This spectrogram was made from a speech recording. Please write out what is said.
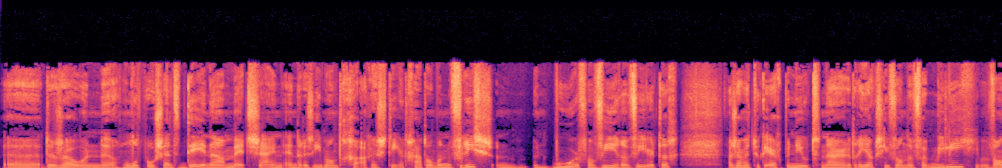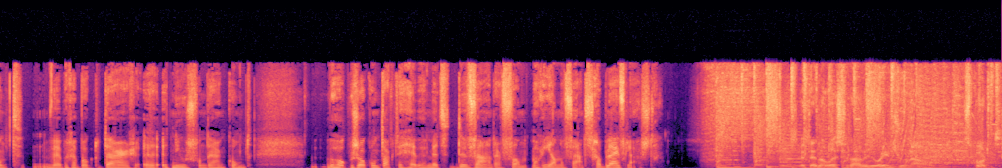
Uh, er zou een 100% DNA-match zijn en er is iemand gearresteerd. Het gaat om een Vries, een, een, boer van 44. Daar zijn we natuurlijk erg benieuwd naar de reactie van de familie. Want we begrijpen ook dat daar het nieuws vandaan komt. We hopen zo contact te hebben met de vader van Marianne Vaatstra. Blijf luisteren. Het NLS Radio 1-journaal. Sport.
